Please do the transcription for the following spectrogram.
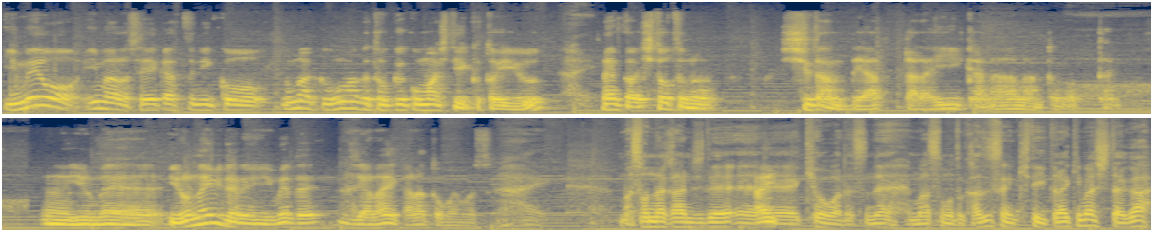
夢を今の生活にこう、うまくうまく溶け込ましていくという、はい。なんか一つの手段であったらいいかななんて思ったり。うん、夢、いろんな意味での夢で、じゃないかなと思います。はい。まあそんな感じで、えーはい今日はですね増本和之さんに来ていただきましたが、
